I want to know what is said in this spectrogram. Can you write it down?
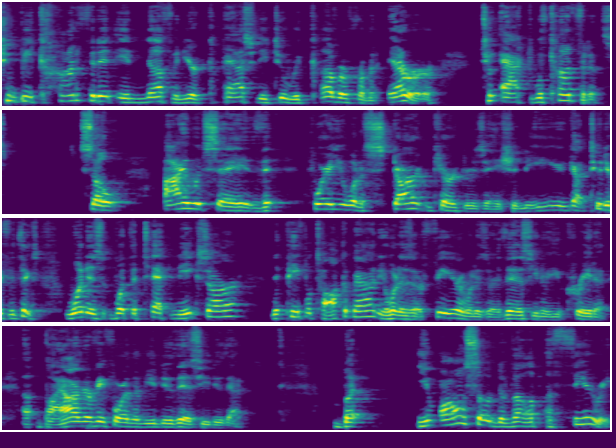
to be confident enough in your capacity to recover from an error to act with confidence. So I would say that where you want to start in characterization, you got two different things. One is what the techniques are that people talk about. You know, what is their fear? What is their this? You know, you create a, a biography for them. You do this, you do that. But you also develop a theory.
